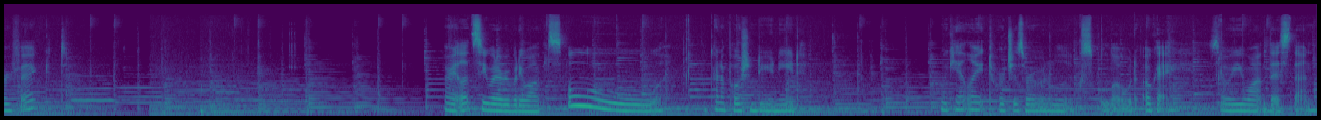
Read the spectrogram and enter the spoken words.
Perfect. Alright, let's see what everybody wants. Ooh! What kind of potion do you need? We can't light torches or it will explode. Okay, so you want this then.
